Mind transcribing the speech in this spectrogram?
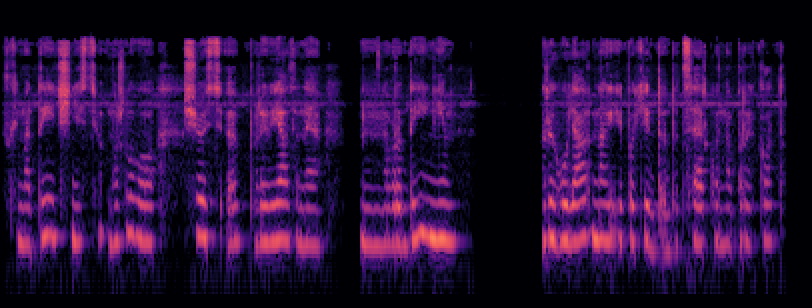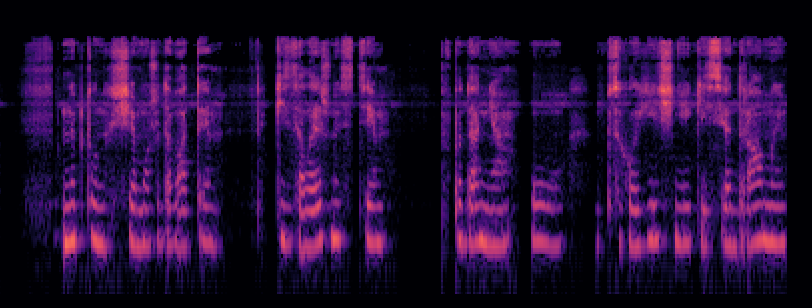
схематичність, можливо, щось прив'язане в родині, регулярний похід до до церкви, наприклад. Нептун ще може давати якісь залежності, впадання у психологічні якісь драми,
